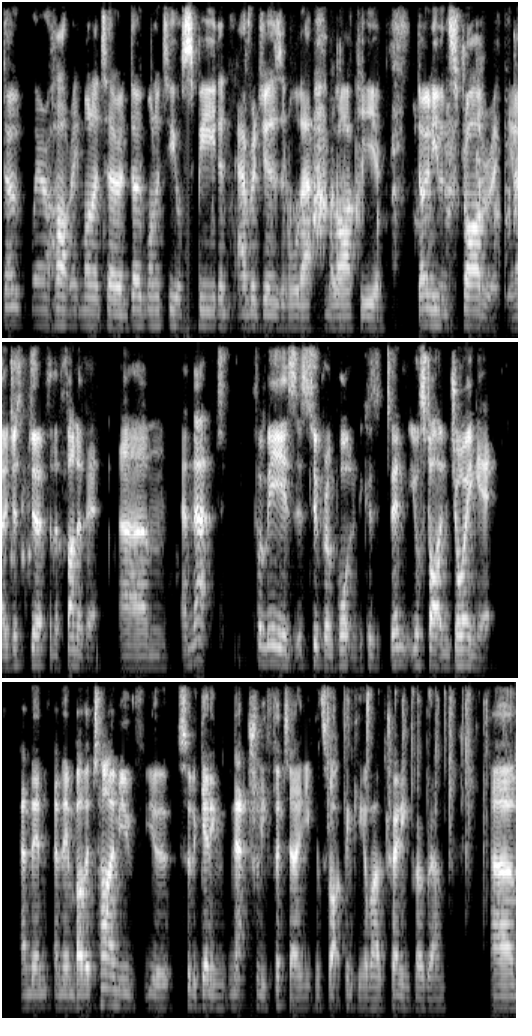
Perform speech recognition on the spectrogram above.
don't wear a heart rate monitor, and don't monitor your speed and averages and all that malarkey, and don't even Strava it. You know, just do it for the fun of it. Um, and that for me is, is super important because then you'll start enjoying it, and then and then by the time you've you're sort of getting naturally fitter, and you can start thinking about a training program. Um,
